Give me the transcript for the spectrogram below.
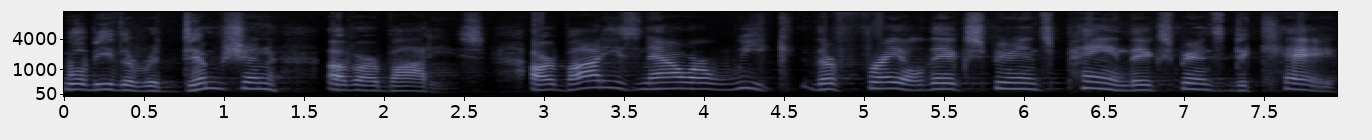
will be the redemption of our bodies. Our bodies now are weak, they're frail, they experience pain, they experience decay.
